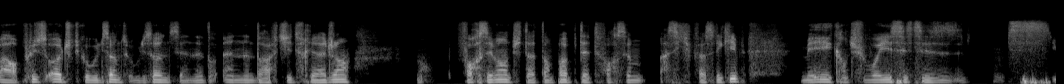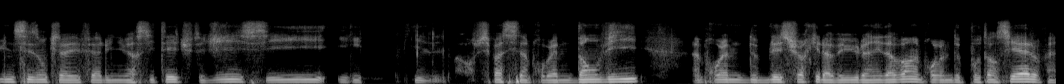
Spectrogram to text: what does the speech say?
Alors, plus Hodge que Wilson, parce que Wilson, c'est un, un drafted free agent. Forcément, tu t'attends pas peut-être forcément à ce qu'il fasse l'équipe. Mais quand tu voyais ces, ces, une saison qu'il avait fait à l'université, tu te dis si il, il je sais pas si c'est un problème d'envie, un problème de blessure qu'il avait eu l'année d'avant, un problème de potentiel. Enfin,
